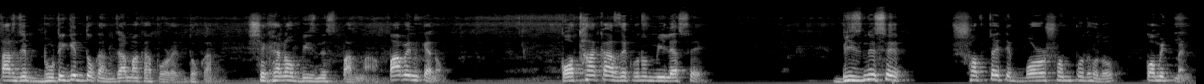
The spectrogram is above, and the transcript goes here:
তার যে বুটিকের দোকান জামা কাপড়ের দোকান, সেখানেও বিজনেস পান না। পাবেন কেন? কথা কাজে কোনো মিল আছে? বিজনেসের সবচাইতে বড় সম্পদ হলো কমিটমেন্ট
